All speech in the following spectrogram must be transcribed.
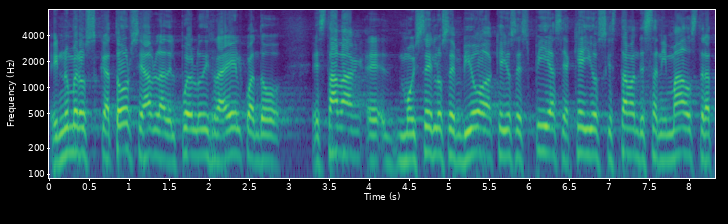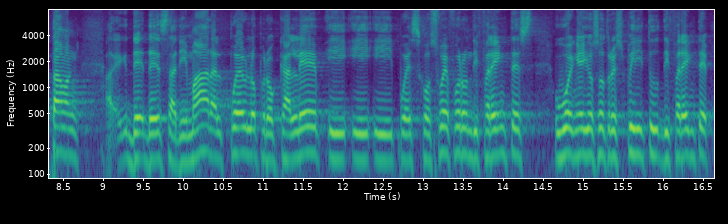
En números 14 habla del pueblo de Israel cuando estaban, eh, Moisés los envió a aquellos espías y aquellos que estaban desanimados trataban eh, de, desanimar al pueblo, pero Caleb y, pues Josué fueron diferentes, hubo en ellos otro espíritu diferente,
